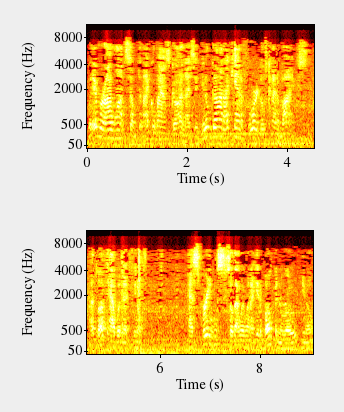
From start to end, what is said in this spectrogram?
whenever I want something, I go ask God and I say, you know, God, I can't afford those kind of bikes. I'd love to have one that, you know, has springs, so that way when I hit a bump in the road, you know,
